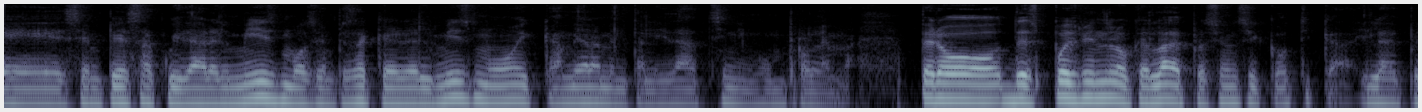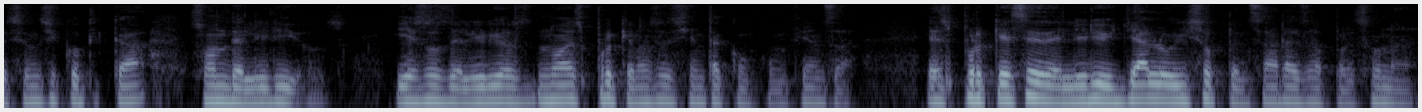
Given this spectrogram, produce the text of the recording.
eh, se empieza a cuidar el mismo, se empieza a querer el mismo y cambia la mentalidad sin ningún problema. Pero después viene lo que es la depresión psicótica y la depresión psicótica son delirios y esos delirios no es porque no se sienta con confianza, es porque ese delirio ya lo hizo pensar a esa persona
